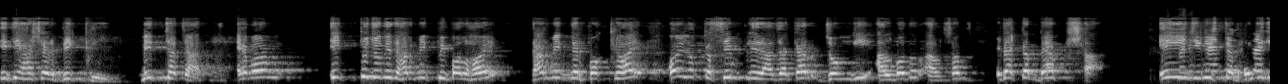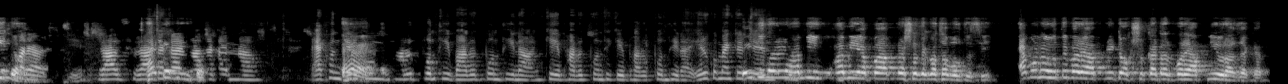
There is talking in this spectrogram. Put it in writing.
ইতিহাসের বিক্রি মিথ্যাচার এবং একটু যদি ধার্মিক পিপল হয় ধার্মিকদের পক্ষে হয় ওই লোকটা সিম্পলি রাজাকার জঙ্গি আলবদর আলসাম এটা একটা ব্যবসা। এই মানে জিনিসটা ভেঙে দিতে হবে। আর কি রাজ- রাজাকার রাজাকার না। এখন হ্যাঁ। যেরকম ভারতপন্থী ভারতপন্থী না কে ভারতপন্থী কে ভারতপন্থী না এরকম একটা আমি আমি আপা আপনার সাথে কথা বলতেছি। এমনও হতে পারে আপনি টকশো কাটার পরে আপনিও রাজাকার।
